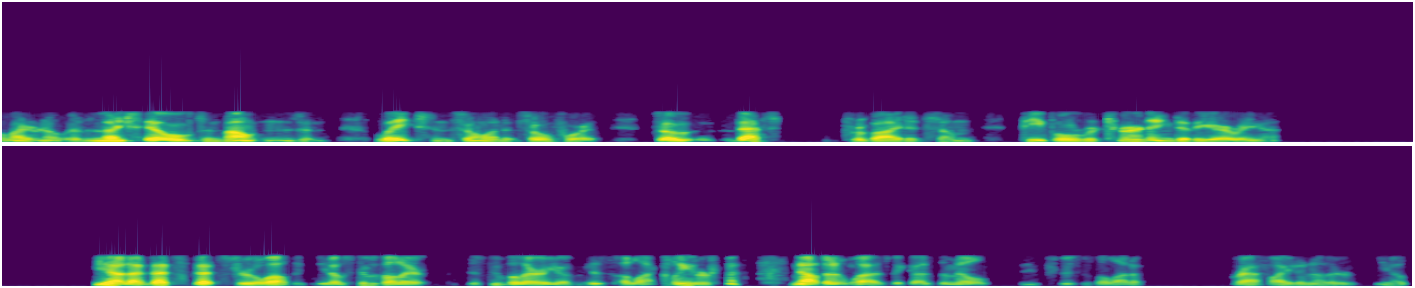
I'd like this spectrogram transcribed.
oh I don't know, nice hills and mountains and lakes and so on and so forth. So that's provided some people returning to the area. Yeah, that, that's that's true. Well, you know, Steubenville, the Steubenville area is a lot cleaner now than it was because the mill produces a lot of graphite and other you know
